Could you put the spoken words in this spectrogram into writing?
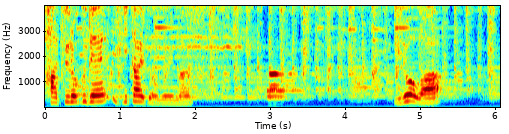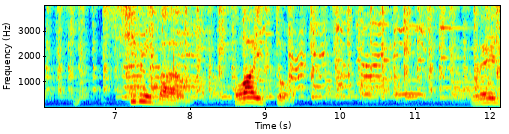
86でいきたいと思います。色はシルバーホワイトオレンジ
